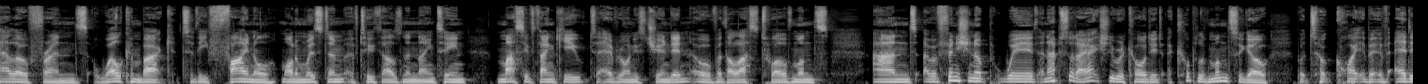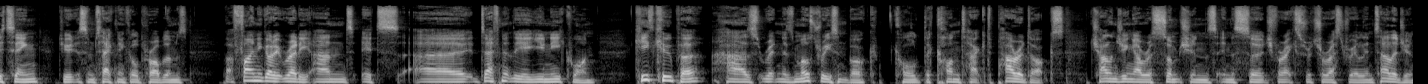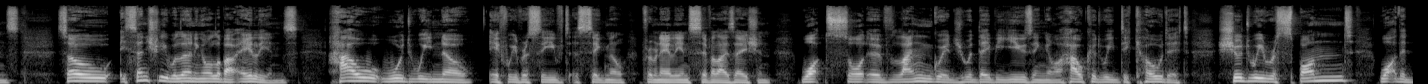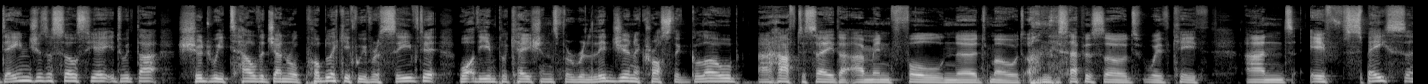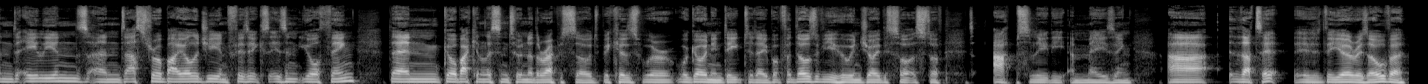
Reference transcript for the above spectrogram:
Hello, friends. Welcome back to the final Modern Wisdom of 2019. Massive thank you to everyone who's tuned in over the last 12 months. And I was finishing up with an episode I actually recorded a couple of months ago, but took quite a bit of editing due to some technical problems. But I finally got it ready, and it's uh, definitely a unique one. Keith Cooper has written his most recent book called The Contact Paradox, challenging our assumptions in the search for extraterrestrial intelligence. So essentially, we're learning all about aliens. How would we know if we received a signal from an alien civilization? What sort of language would they be using, or how could we decode it? Should we respond? What are the dangers associated with that? Should we tell the general public if we've received it? What are the implications for religion across the globe? I have to say that I'm in full nerd mode on this episode with Keith. And if space and aliens and astrobiology and physics isn't your thing, then go back and listen to another episode because we're we're going in deep today. But for those of you who enjoy this sort of stuff, it's absolutely amazing. Uh, that's it. The year is over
